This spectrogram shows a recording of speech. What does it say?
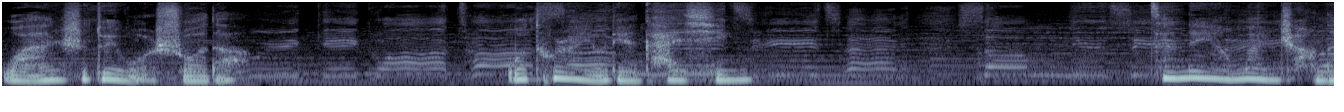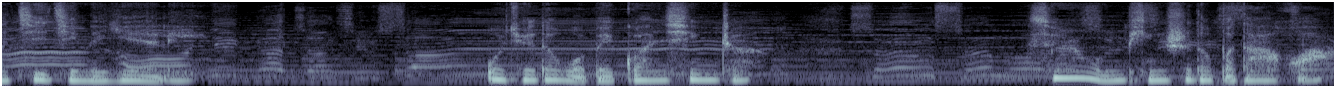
晚安是对我说的，我突然有点开心，在那样漫长的寂静的夜里，我觉得我被关心着。虽然我们平时都不搭话，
